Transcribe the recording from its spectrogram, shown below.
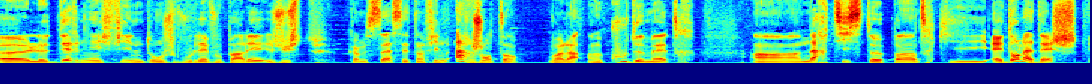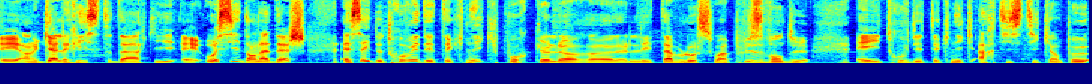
euh, le dernier film dont je voulais vous parler, juste comme ça, c'est un film argentin. Voilà, un coup de maître. Un artiste peintre qui est dans la dèche et un galeriste d'art qui est aussi dans la dèche essayent de trouver des techniques pour que leur, euh, les tableaux soient plus vendus. Et ils trouvent des techniques artistiques un peu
